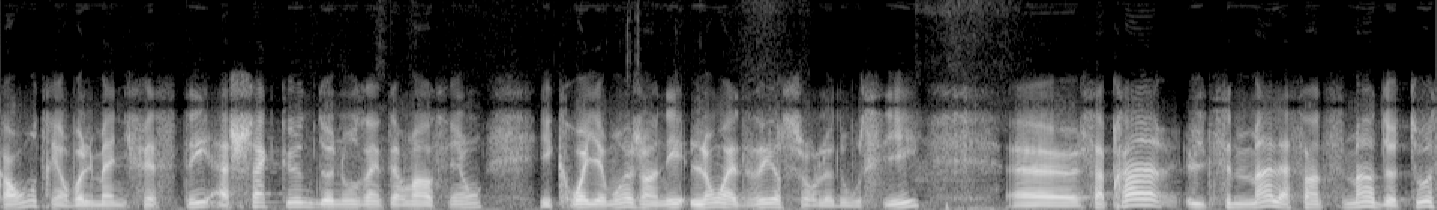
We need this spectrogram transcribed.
contre et on va le manifester à chacune de nos interventions. Et croyez-moi, j'en ai long à dire sur le dossier. Euh, ça prend ultimement l'assentiment de tous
